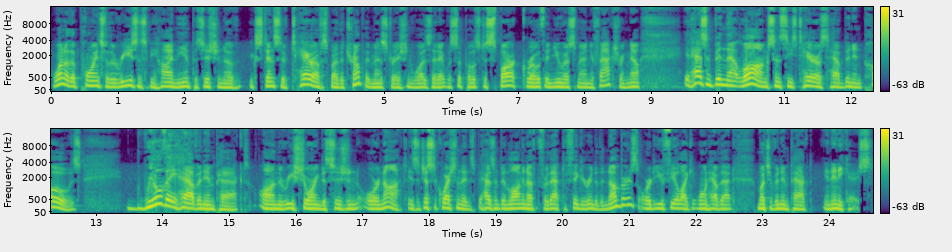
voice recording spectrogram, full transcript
One of the points or the reasons behind the imposition of extensive tariffs by the Trump administration was that it was supposed to spark growth in U.S. manufacturing. Now, it hasn't been that long since these tariffs have been imposed. Will they have an impact on the reshoring decision or not? Is it just a question that hasn't been long enough for that to figure into the numbers, or do you feel like it won't have that much of an impact in any case?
